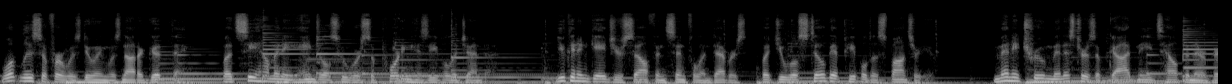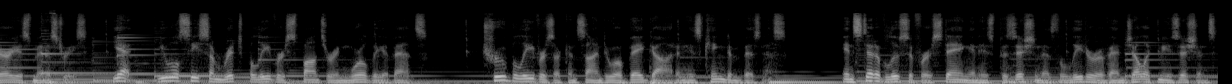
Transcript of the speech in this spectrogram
What Lucifer was doing was not a good thing, but see how many angels who were supporting his evil agenda. You can engage yourself in sinful endeavors, but you will still get people to sponsor you. Many true ministers of God needs help in their various ministries, yet, you will see some rich believers sponsoring worldly events. True believers are consigned to obey God and his kingdom business. Instead of Lucifer staying in his position as the leader of angelic musicians,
